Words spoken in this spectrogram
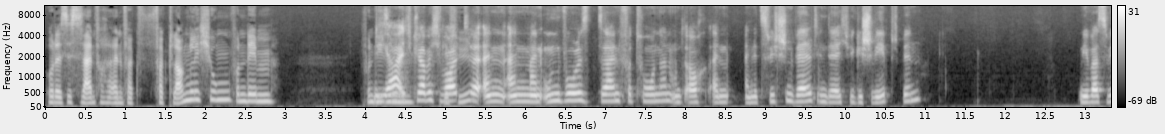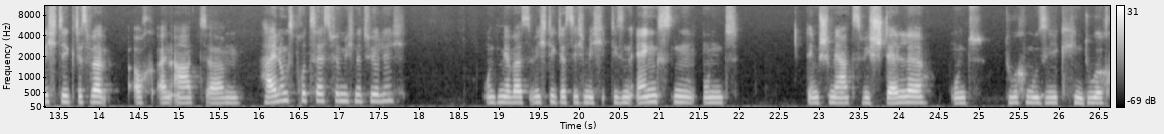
Oder ist es einfach eine Ver Verklanglichung von dem, von diesem Ja, ich glaube, ich Gefühl? wollte ein, ein, mein Unwohlsein vertonen und auch ein, eine Zwischenwelt, in der ich wie geschwebt bin. Mir war es wichtig, das war auch eine Art ähm, Heilungsprozess für mich natürlich. Und mir war es wichtig, dass ich mich diesen Ängsten und dem Schmerz wie stelle und durch Musik hindurch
